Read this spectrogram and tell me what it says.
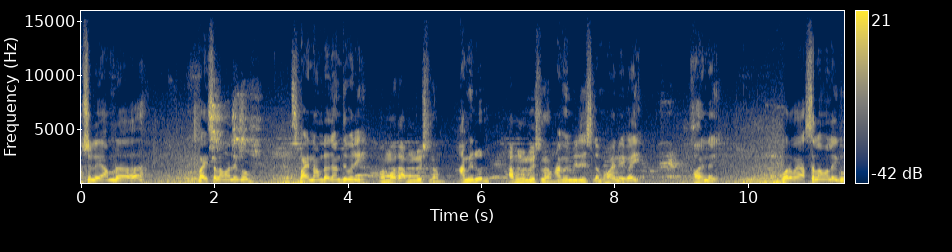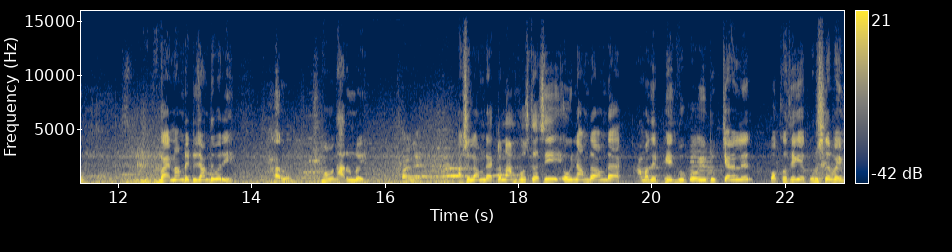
আসলে আমরা ভাই সালাম আলাইকুম। ভাই নামটা জানতে পারি? মোহাম্মদ আমিনুল ইসলাম। আমিরুল আমিনুল ইসলাম। আমিনুল ইসলাম হয় নাই ভাই? হয় নাই। বড় ভাই আসসালামু আলাইকুম। ভাইয়ের নামটা একটু জানতে পারি? হারুন। মোহাম্মদ হারুন ভাই। হয় নাই। আসলে আমরা একটা নাম খুঁজতে আছি ওই নামটা আমরা আমাদের ফেসবুক ও ইউটিউব চ্যানেলের পক্ষ থেকে পুরস্কার পাইব।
